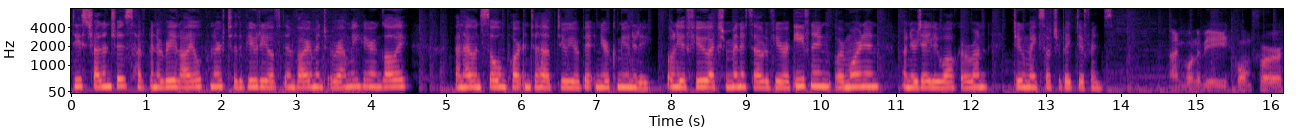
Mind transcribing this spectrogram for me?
These challenges have been a real eye opener to the beauty of the environment around me here in Galway and how it's so important to help do your bit in your community. Only a few extra minutes out of your evening or morning on your daily walk or run do make such a big difference. I'm going to be going for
